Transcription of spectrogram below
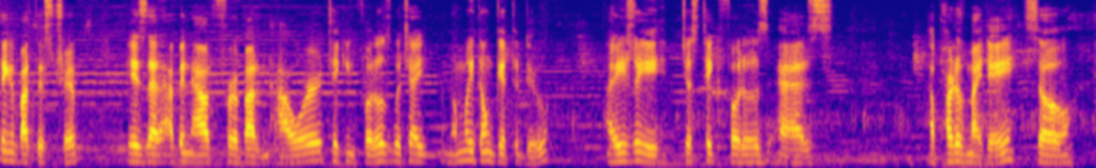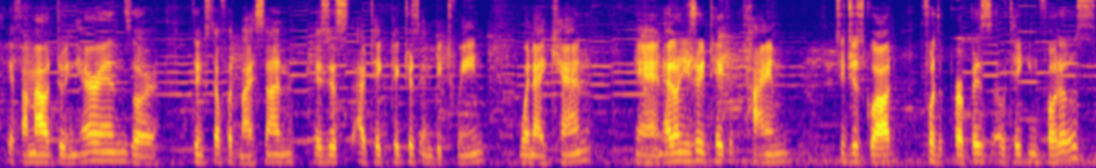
Thing about this trip is that I've been out for about an hour taking photos, which I normally don't get to do. I usually just take photos as a part of my day. So if I'm out doing errands or doing stuff with my son, it's just I take pictures in between when I can. And I don't usually take time to just go out for the purpose of taking photos.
